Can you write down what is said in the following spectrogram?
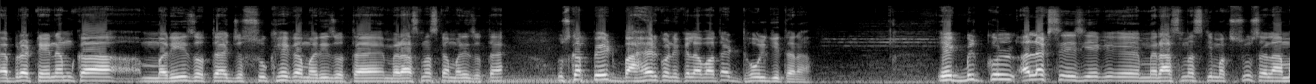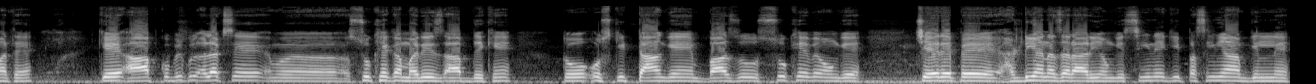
एब्राटेनम का मरीज़ होता है, जो सूखे का मरीज़ होता है, मेरासमस का मरीज़ होता है, उसका पेट बाहर को निकला हुआ होता है, ढोल की तरह। एक बिल्कुल अलग से ये मेरासमस की मखसूस अलामत है कि आपको बिल्कुल अलग से सूखे का मरीज़ आप देखें तो उसकी टांगें, बाजू सूखे हुए होंगे, चेहरे पे हड्डियाँ नज़र आ रही होंगी, सीने की पसलियाँ आप गिन लें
